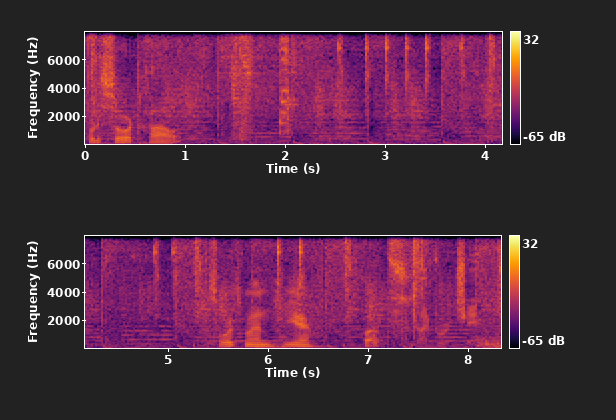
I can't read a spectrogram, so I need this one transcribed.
Voor de soort ga. Swordsman hier. Wat? Time for a change.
